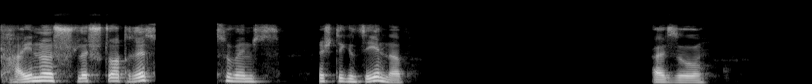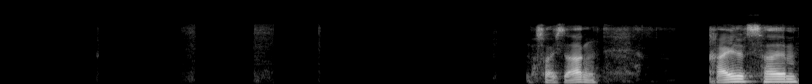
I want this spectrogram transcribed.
keine schlechte Adresse, wenn ich es richtig gesehen habe. Also was soll ich sagen? Kreilsheim,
